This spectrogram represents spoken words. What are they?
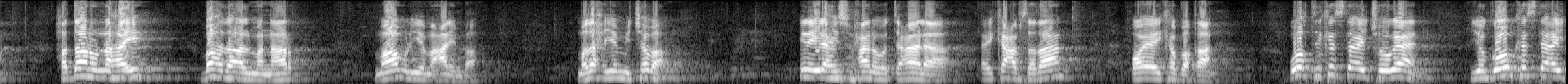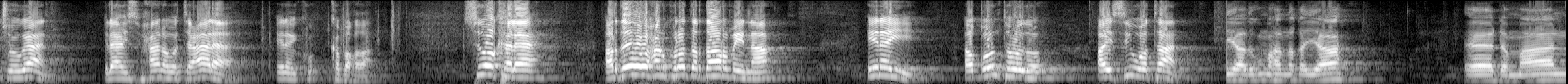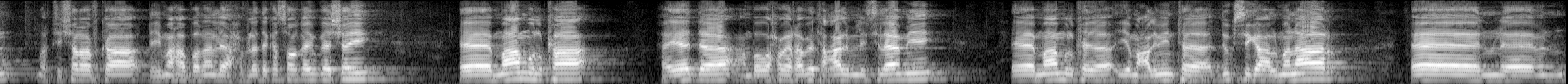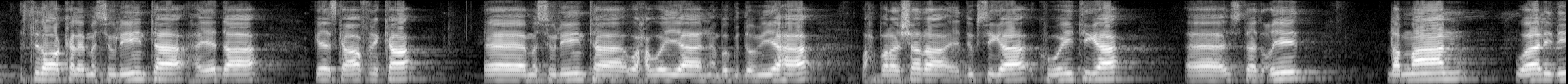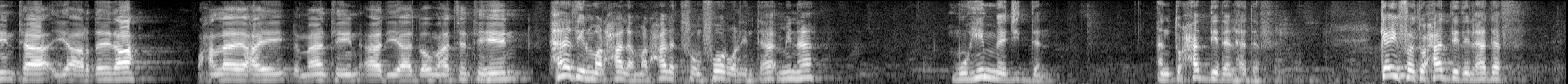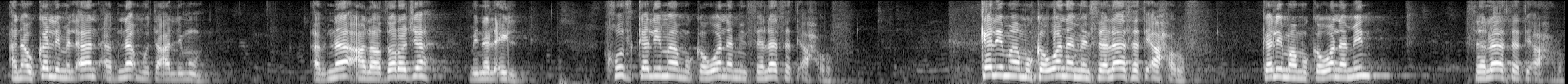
Haddaanu nahay bahda almanaar maamul iyo macalinba madax iyo mijaba inay ilaahay subxaana wa tacaala ay ka cabsadaan oo ay ka baqaan. Wakhti kasta ay joogaan iyo goob kasta ay joogaan ilaahay subxaana wa tacaala inay ka baqdaan. Sidoo kale ardayda waxaanu kula dardaarmaynaa inay aqoontooda ay sii wataan. Ayaad ugu mahadnaqayaa dhammaan marti sharafka qiimaha badan leh xafladda ka soo qayb gashay maamulka hay'adda amba waxa weye rabita caalam alislaami maamulka iyo macalimiinta dugsiga almanaar sidoo kale mas'uuliyiinta hay'adda geeska africa mas'uuliyiinta waxa weeyaan amba guddoomiyaha waxbarashada ee dugsiga kuweytiga ustaad ciid dhammaan waalidiinta iyo ardayda. Waxaan leeyahay dhammaantiin aad iyo aad ba umahadsan tihiin hadihi marxala marxala fonfor walintihaa minha. مهمة جدا أن تحدد الهدف. كيف تحدد الهدف؟ أنا أكلم الآن أبناء متعلمون. أبناء على درجة من العلم. خذ كلمة مكونة من ثلاثة أحرف. كلمة مكونة من ثلاثة أحرف. كلمة مكونة من ثلاثة أحرف.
